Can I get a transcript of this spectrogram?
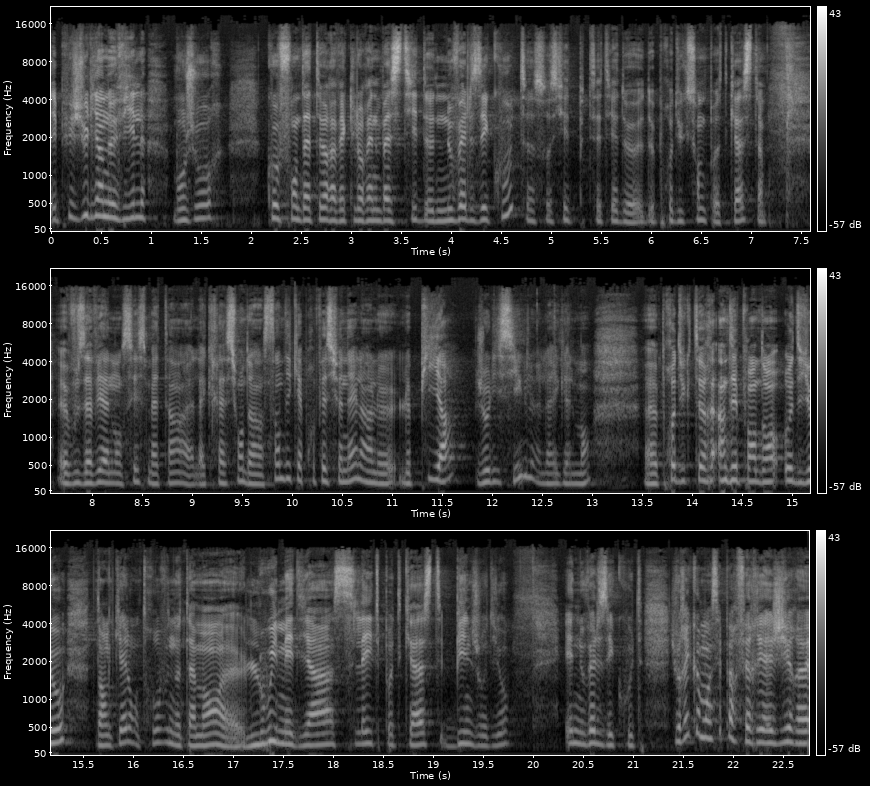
Et puis Julien Neuville, bonjour, cofondateur avec Lorraine Bastide de Nouvelles Écoutes, société de, production de podcasts. Euh, vous avez annoncé ce matin la création d'un syndicat professionnel, hein, le, le PIA, joli sigle là également, euh, producteur indépendant audio, dans lequel on trouve notamment euh, Louis Média, Slate Podcast, Binge Audio et Nouvelles Écoutes. Je voudrais commencer par faire réagir euh,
